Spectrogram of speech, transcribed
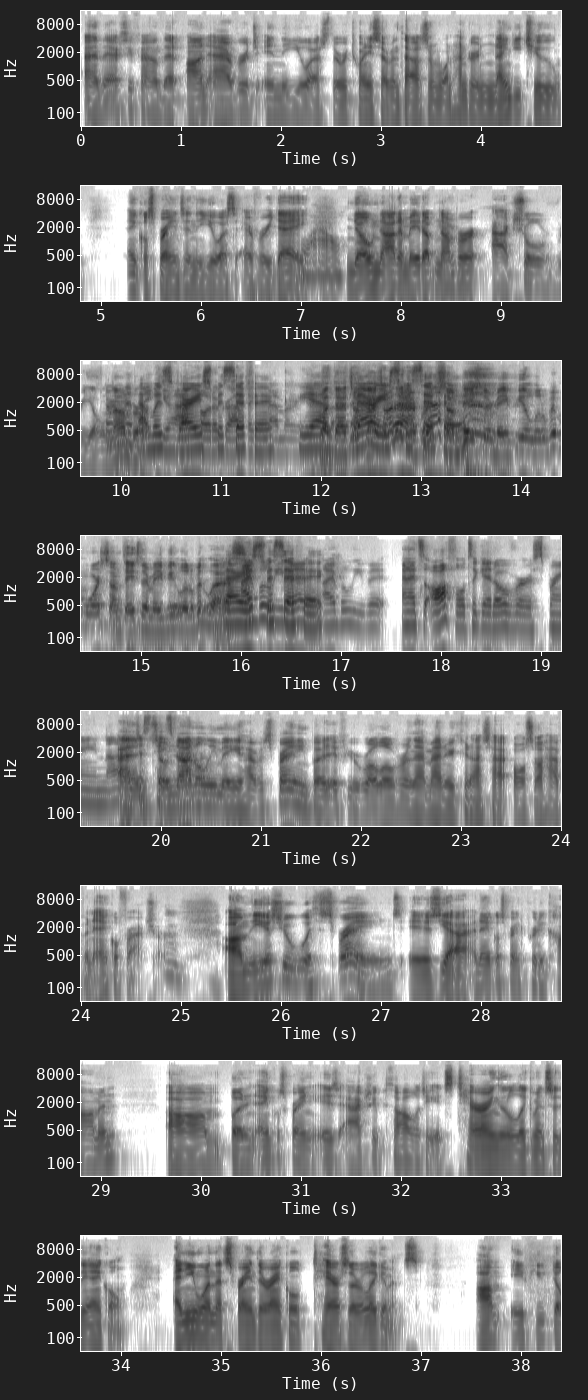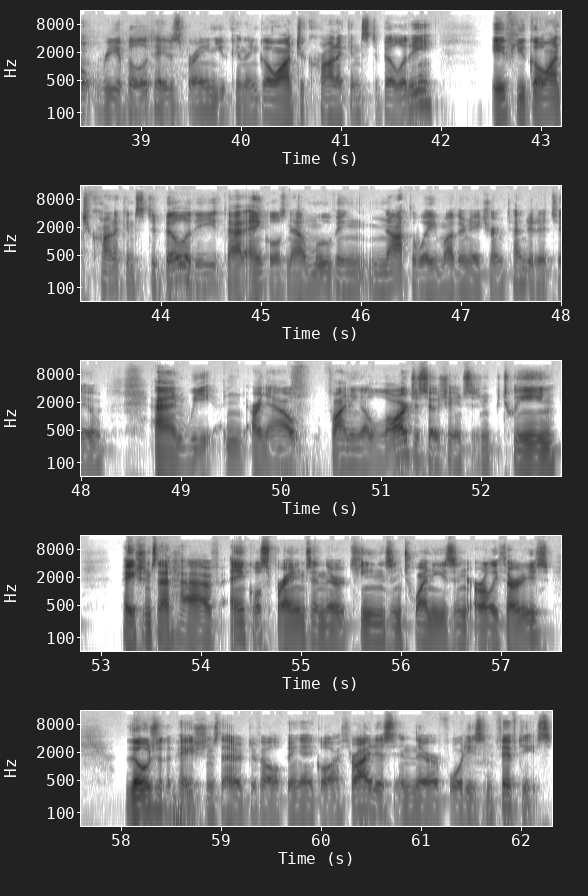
and they actually found that on average in the U.S. there were 27,192 ankle sprains in the U.S. every day. Wow. No, not a made up number, actual real Starting number. That was very specific. memory. Yeah, but that's, very that's on average. Some days there may be a little bit more. Some days there may be a little bit less. Very I believe specific. it. I believe it. And it's awful to get over a sprain. Uh, and just so not forever. only may you have a sprain, but if you roll over in that manner, you can also also have an ankle fracture. Mm. Um, the issue with sprains is, yeah, an ankle sprain is pretty common, um, but an ankle sprain is actually pathology. It's tearing the ligaments of the ankle. Anyone that sprained their ankle tears their ligaments. Um, if you don't rehabilitate a sprain, you can then go on to chronic instability. If you go on to chronic instability, that ankle is now moving not the way Mother Nature intended it to. And we are now finding a large association between patients that have ankle sprains in their teens and 20s and early 30s. Those are the patients that are developing ankle arthritis in their 40s and 50s.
